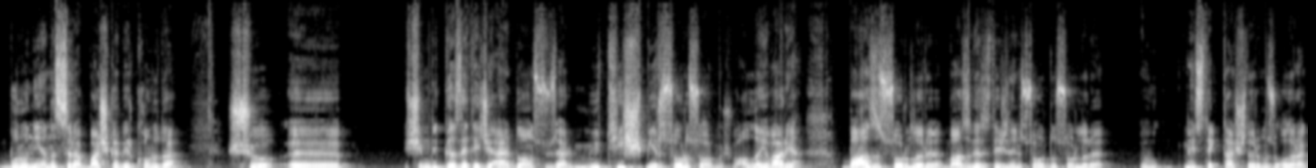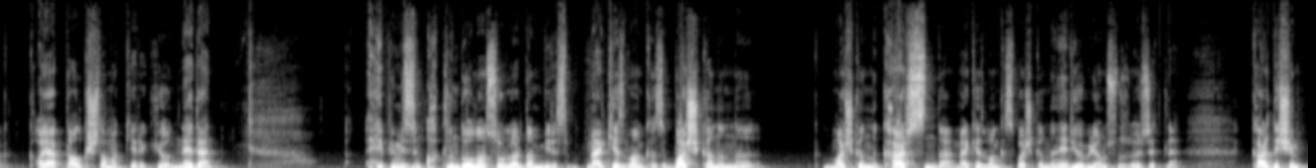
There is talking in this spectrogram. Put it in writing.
Bunun yanı sıra başka bir konuda şu e, şimdi gazeteci Erdoğan Süzer müthiş bir soru sormuş. Vallahi var ya bazı soruları bazı gazetecilerin sorduğu soruları meslektaşlarımız olarak ayakta alkışlamak gerekiyor. Neden? Hepimizin aklında olan sorulardan birisi. Merkez Bankası Başkanı'nı başkanının karşısında Merkez Bankası Başkanı'na ne diyor biliyor musunuz özetle? Kardeşim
